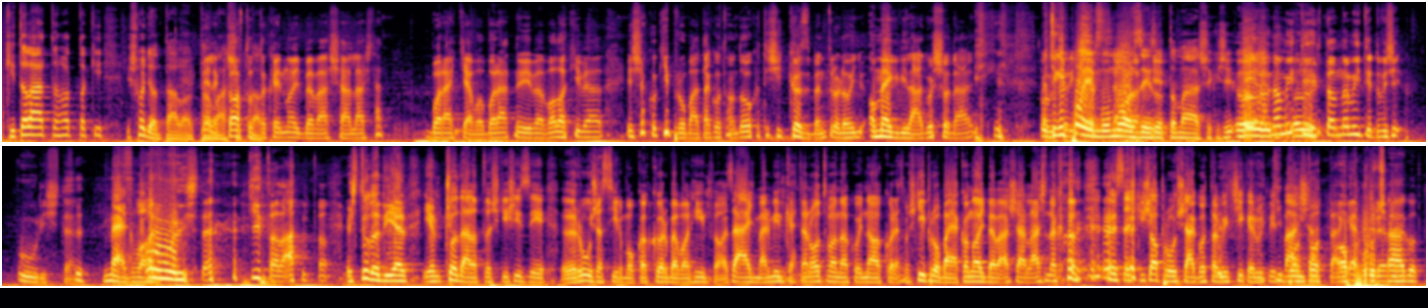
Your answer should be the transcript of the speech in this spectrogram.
kitalálta ki, és hogyan tálalta Tényleg a másoknak. tartottak egy nagy bevásárlást, hát barátjával, barátnőjével, valakivel, és akkor kipróbálták otthon a dolgokat, és így közben tudod, hogy a megvilágosodás. Csak egy poénból morzézott a másik, és így... Tényleg, na mit írtam, na mit írtam, és így, úristen, Megvan. úristen, kitalálta. És tudod, ilyen, ilyen csodálatos kis izé, rózsaszirmokkal körbe van hintve az ágy, már mindketten ott vannak, hogy na akkor ezt most kipróbálják a nagy bevásárlásnak az összes kis apróságot, amit sikerült mit. Kibontották előre. Apróságot.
